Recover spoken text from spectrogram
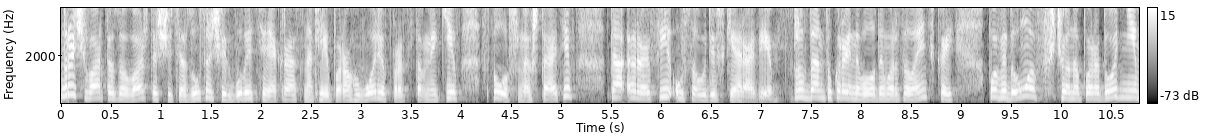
До речі, варто зауважити, що ця зустріч відбудеться якраз на тлі переговорів представників Сполучених Штатів та РФ у Саудівській Аравії. Президент України Володимир Зеленський повідомив, що напередодні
